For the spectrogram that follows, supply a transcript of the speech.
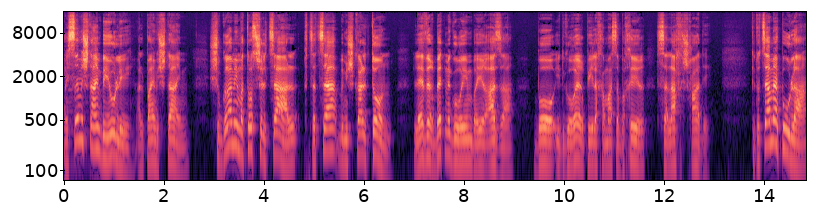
ב-22 ביולי 2002 שוגרה ממטוס של צה"ל פצצה במשקל טון לעבר בית מגורים בעיר עזה, בו התגורר פעיל החמאס הבכיר סלאח שחאדה. כתוצאה מהפעולה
